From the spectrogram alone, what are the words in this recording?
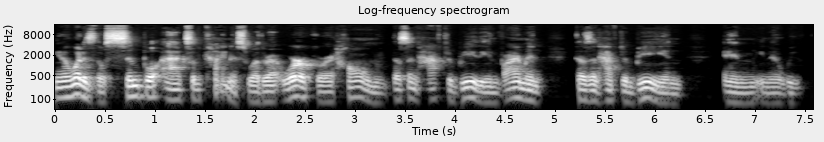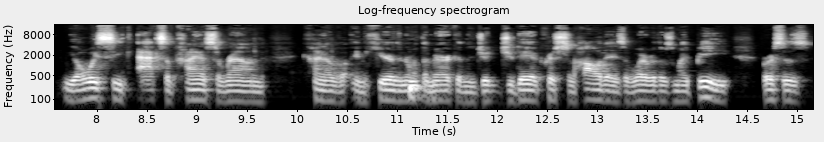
you know, what is those simple acts of kindness, whether at work or at home? It doesn't have to be. The environment doesn't have to be. And and you know, we we always seek acts of kindness around kind of in here in the North America, the Judeo-Christian holidays or whatever those might be, versus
